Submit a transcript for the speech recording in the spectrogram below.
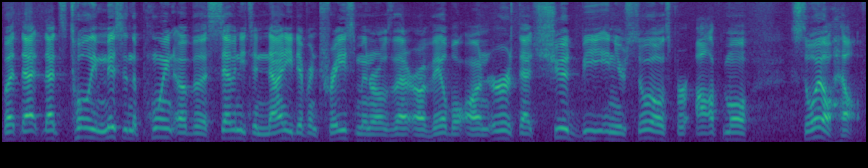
But that, that's totally missing the point of the 70 to 90 different trace minerals that are available on Earth that should be in your soils for optimal soil health.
